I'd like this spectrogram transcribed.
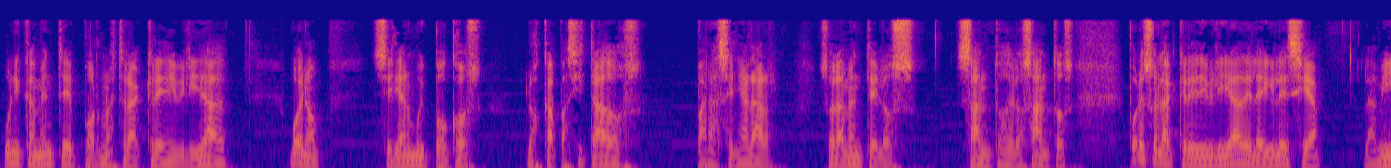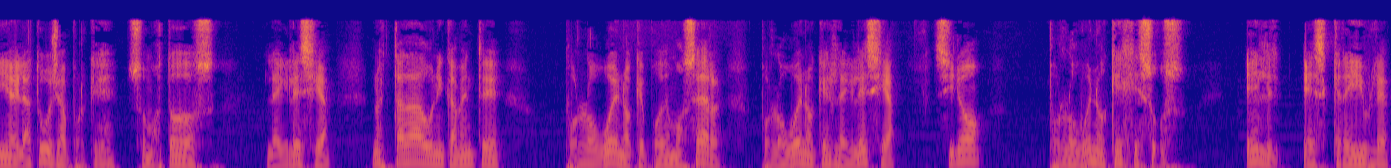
únicamente por nuestra credibilidad, bueno, serían muy pocos los capacitados para señalar, solamente los santos de los santos. Por eso la credibilidad de la Iglesia, la mía y la tuya, porque somos todos la Iglesia, no está dada únicamente por lo bueno que podemos ser, por lo bueno que es la iglesia, sino por lo bueno que es Jesús. Él es creíble.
